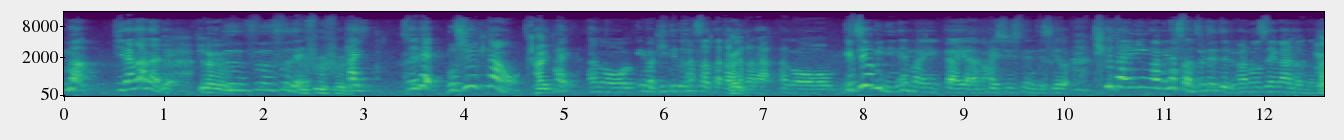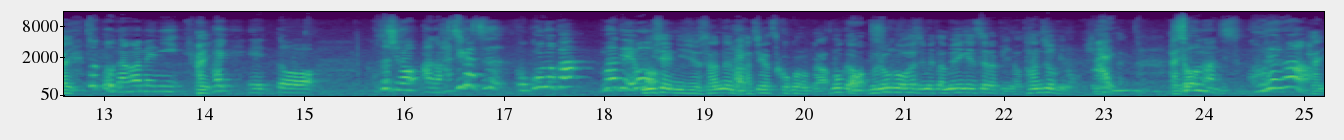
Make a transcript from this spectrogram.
まあひらがなで「ひらがな。う」「ふ」「ふ」でうふふはい。それで募集期間を、はい。あの今聞いてくださった方から、あの月曜日にね毎回あの配信してるんですけど聞くタイミングが皆さんずれてる可能性があるので、はい。ちょっと長めに、はい。えっと今年のあの8月9日までを2023年の8月9日、僕はブログを始めた名言セラピーの誕生日の日はい、はい。そうなんです。これが、はい。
